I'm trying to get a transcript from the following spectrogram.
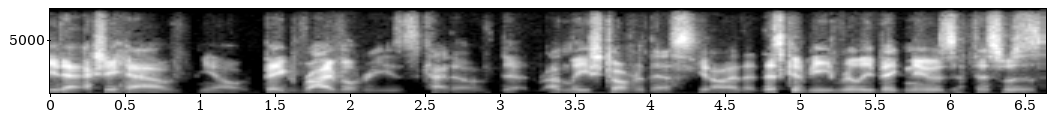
you'd actually have you know big rivalries kind of unleashed over this. You know, this could be really big news if this was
